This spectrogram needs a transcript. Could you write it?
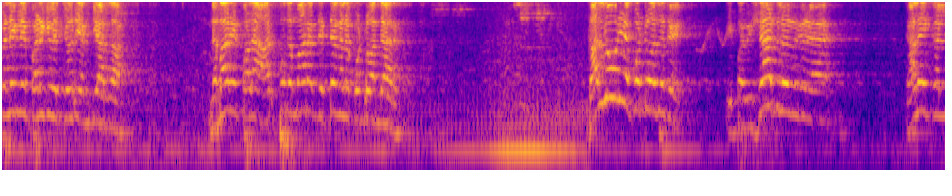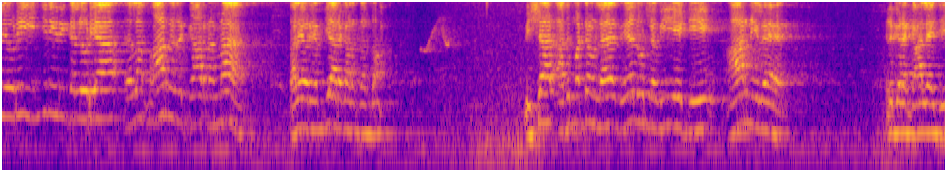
பிள்ளைகளையும் படிக்க வச்சவர் எம்ஜிஆர் தான். இந்த மாதிரி பல அற்புதமான திட்டங்களை கொண்டு வந்தார். கல்லூரியை கொண்டு வந்தது. இப்ப விசாரத்தில் இருக்கிற கலை கல்லூரி இன்ஜினியரிங் கல்லூரியா இதெல்லாம் மாறினதுக்கு காரணம்னா தலைவர் எம்ஜிஆர் காலத்தில் தான். விஷார் அது மட்டும் இல்ல வேலூர்ல விஐடி ஆர்னில இருக்கிற காலேஜ்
